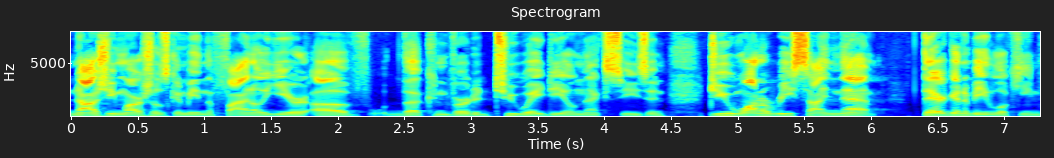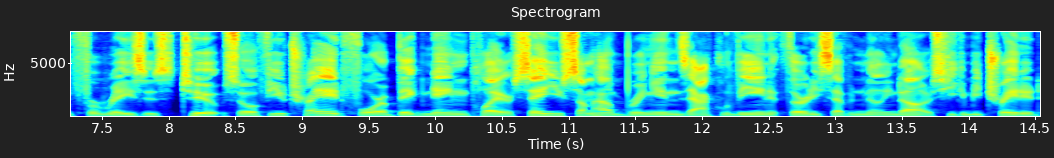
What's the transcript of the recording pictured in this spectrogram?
Naji Marshall is going to be in the final year of the converted two way deal next season. Do you want to re sign them? They're going to be looking for raises too. So if you trade for a big name player, say you somehow bring in Zach LaVine at $37 million, he can be traded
